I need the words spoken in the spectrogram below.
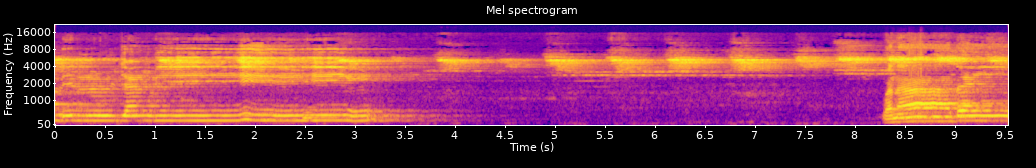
للجبين وناديناه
